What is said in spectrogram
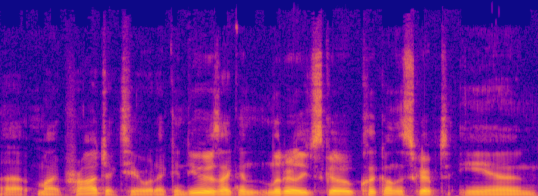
uh, my project here, what I can do is I can literally just go click on the script and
